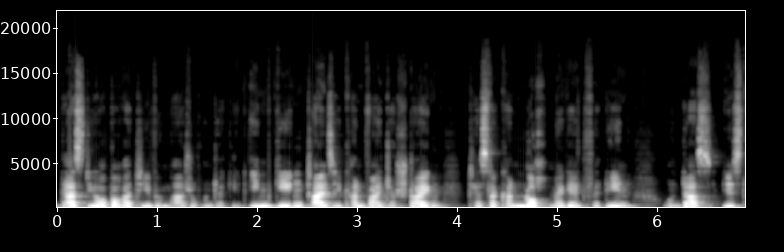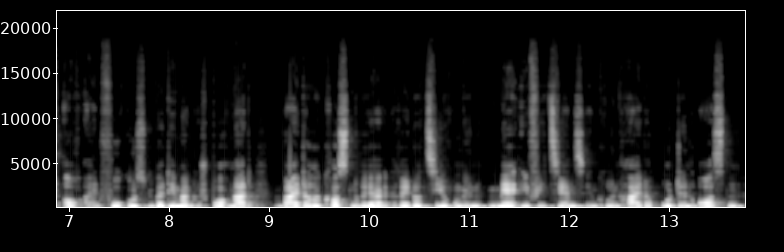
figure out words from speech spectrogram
dass die operative Marge runtergeht. Im Gegenteil, sie kann weiter steigen. Tesla kann noch mehr Geld verdienen und das ist auch ein Fokus, über den man gesprochen hat. Weitere Kostenreduzierungen, mehr Effizienz in Grünheide und in Austin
